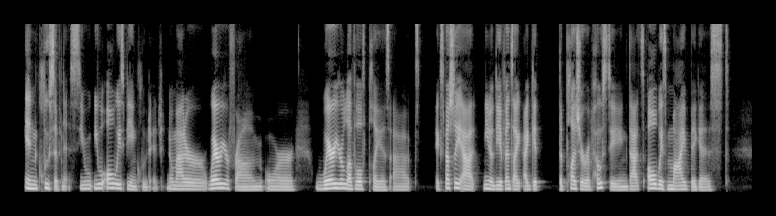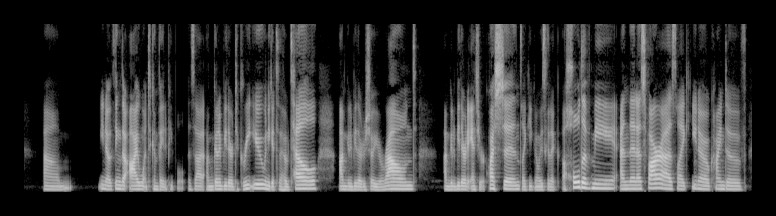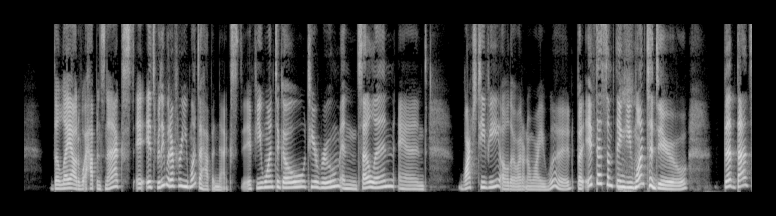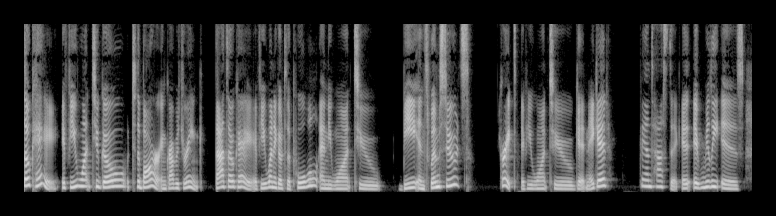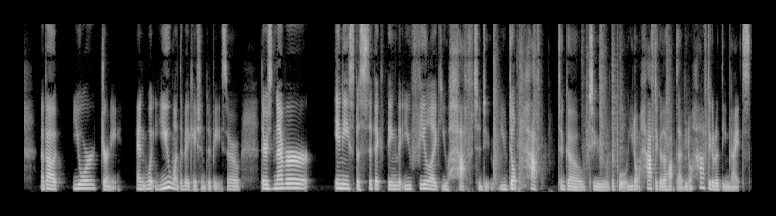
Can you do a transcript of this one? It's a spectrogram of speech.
inclusiveness. You you will always be included no matter where you're from or where your level of play is at especially at you know the events i, I get the pleasure of hosting that's always my biggest um you know thing that i want to convey to people is that i'm going to be there to greet you when you get to the hotel. I'm going to be there to show you around i'm going to be there to answer your questions like you can always get a, a hold of me and then as far as like you know kind of the layout of what happens next it, it's really whatever you want to happen next if you want to go to your room and settle in and watch TV, although I don't know why you would, but if that's something you want to do, that that's okay. If you want to go to the bar and grab a drink, that's okay. If you want to go to the pool and you want to be in swimsuits, great. If you want to get naked, fantastic. It it really is about your journey and what you want the vacation to be. So there's never any specific thing that you feel like you have to do. You don't have to go to the pool. You don't have to go to the hot tub. You don't have to go to theme nights.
